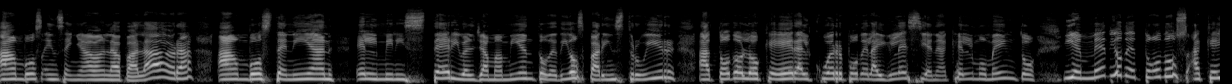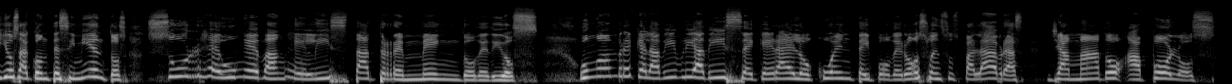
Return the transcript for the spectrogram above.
ambos enseñaban la palabra, ambos tenían el ministerio, el llamamiento de Dios para instruir a todo lo que era el cuerpo de la iglesia en aquel momento y en medio de todos aquellos acontecimientos surge un evangelista tremendo de Dios. Un hombre que la Biblia dice que era elocuente y poderoso en sus palabras, llamado Apolos.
